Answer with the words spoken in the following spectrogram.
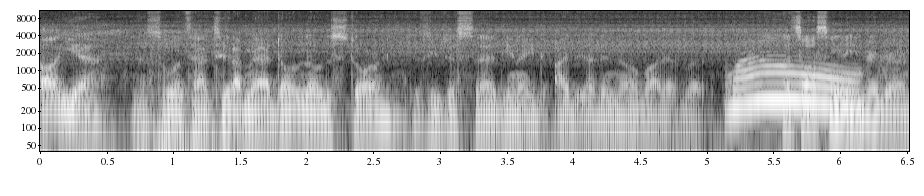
Oh yeah. That's someone tattooed. I mean, I don't know the story because you just said, you know, I, I didn't know about it, but Wow. that's awesome to hear, man.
